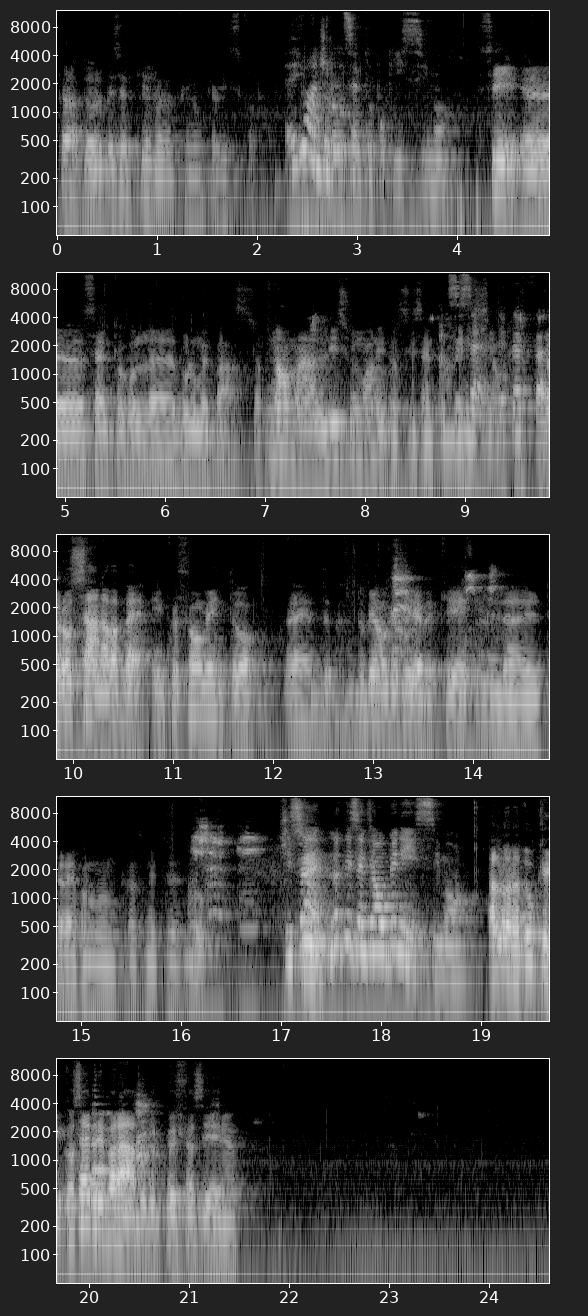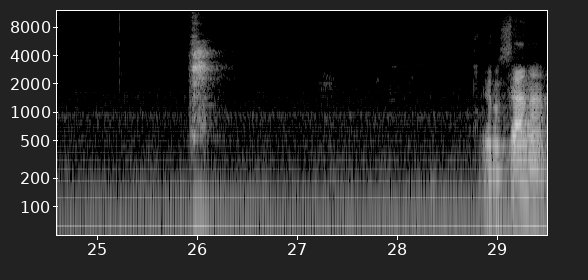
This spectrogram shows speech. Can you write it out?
Però dovrebbe sentirlo da qui, non capisco. e io Angelo lo sento pochissimo. Sì, eh, sento col volume basso. No, ma lì sul monitor si sente Si benissimo. sente, perfetto. Rossana, vabbè, in questo momento eh, do- dobbiamo capire perché il, il telefono non trasmette... Mi senti? Ci Sì. sei? Noi ti sentiamo benissimo. Allora, tu che cosa hai preparato per questa sera? E Rossana?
